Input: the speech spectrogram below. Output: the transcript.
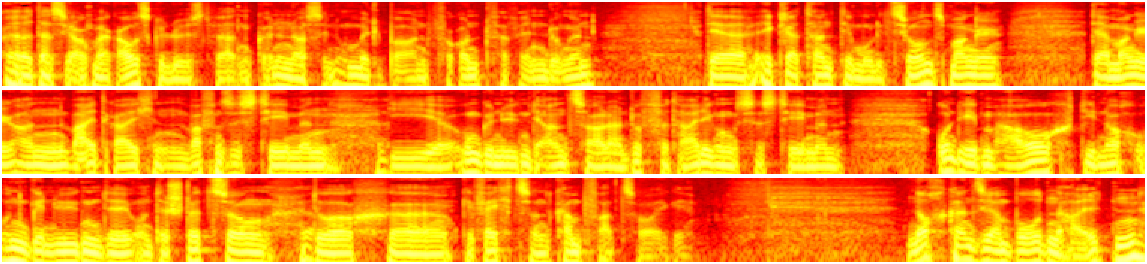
äh, dass sie auch mal rausgelöst werden können aus den unmittelbaren Frontverwendungen der eklatante Munitionsmangel, der Mangel an weitreichenden Waffensystemen, die ungenügende Anzahl an Luftverteidigungssystemen und eben auch die noch ungenügende Unterstützung durch äh, Gefechts- und Kampffahrzeuge. Noch kann sie am Boden halten,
